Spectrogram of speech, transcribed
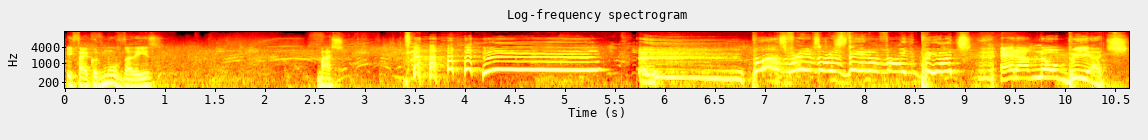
If I could move, that is. Nice. Plus frames are state of mind, bitch! And I'm no bitch!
